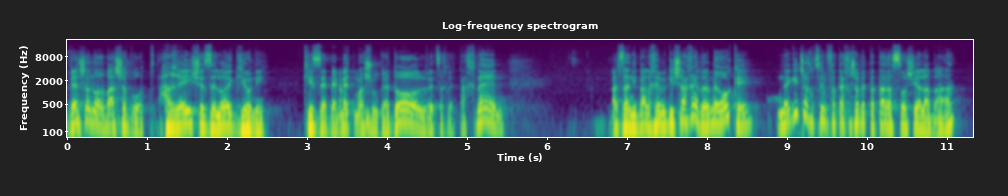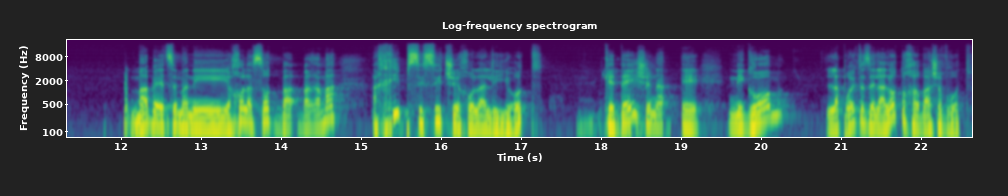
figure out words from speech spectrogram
ויש לנו ארבעה שבועות, הרי שזה לא הגיוני, כי זה באמת משהו גדול וצריך לתכנן. אז אני בא לכם עם גישה אחרת ואני אומר, אוקיי, נגיד שאנחנו צריכים לפתח עכשיו את אתר הסושיאל הבא, מה בעצם אני יכול לעשות ברמה הכי בסיסית שיכולה להיות, כדי שנגרום אה, לפרויקט הזה לעלות תוך ארבעה שבועות.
